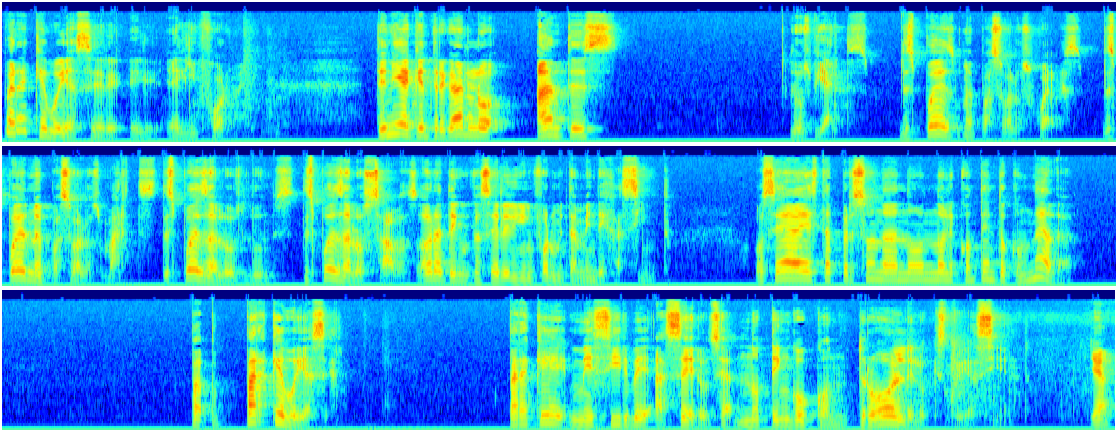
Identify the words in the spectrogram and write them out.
¿Para qué voy a hacer el, el informe? Tenía que entregarlo antes los viernes. Después me pasó a los jueves. Después me pasó a los martes. Después a los lunes. Después a los sábados. Ahora tengo que hacer el informe también de Jacinto. O sea, a esta persona no, no le contento con nada. ¿Para qué voy a hacer? ¿Para qué me sirve hacer? O sea, no tengo control de lo que estoy haciendo. ¿Ya?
